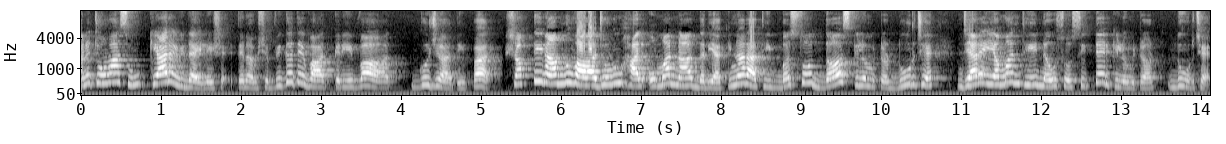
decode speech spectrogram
અને ચોમાસું ક્યારે વિદાય લેશે તેના વિશે વિગતે વાત કરીએ વાત ગુજરાતી પર. શક્તિ નામનું વાવાઝોડું હાલ ઓમાનના દરિયા કિનારાથી બસો દસ કિલોમીટર દૂર છે, જ્યારે યમનથી નવસો સિત્તેર કિલોમીટર દૂર છે,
